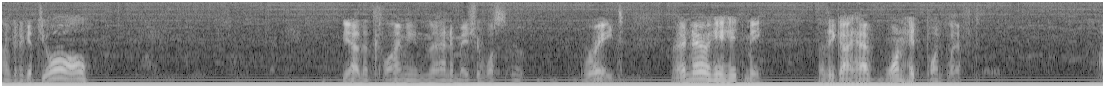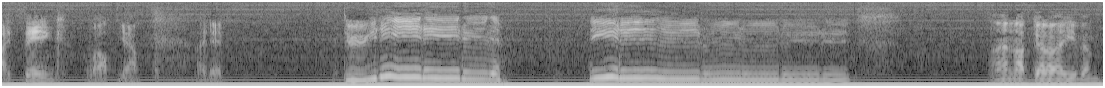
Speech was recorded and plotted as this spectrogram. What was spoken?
I'm gonna get you all. Yeah, that climbing animation was uh, great. I know he hit me. I think I have one hit point left. I think. Well, yeah, I did. I'm not gonna even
